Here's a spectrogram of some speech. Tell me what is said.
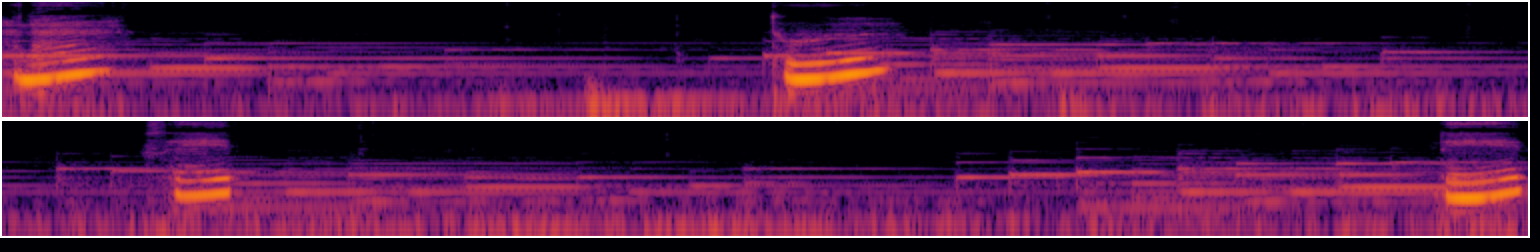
하나, 둘, 셋, 넷,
